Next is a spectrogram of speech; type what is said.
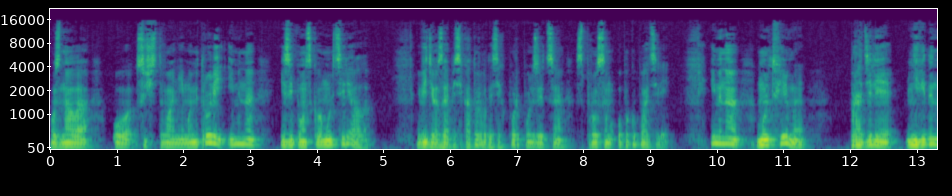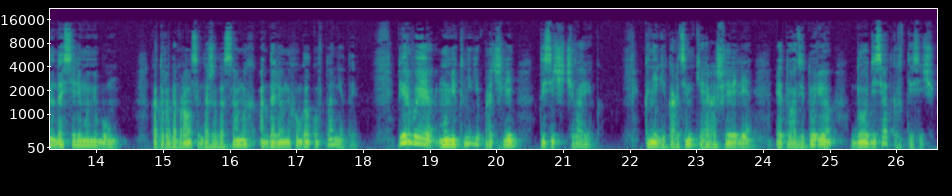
узнало о существовании мумитролей именно из японского мультсериала, видеозаписи которого до сих пор пользуются спросом у покупателей. Именно мультфильмы породили невиданный доселе мумибум, который добрался даже до самых отдаленных уголков планеты. Первые муми-книги прочли тысячи человек. Книги-картинки расширили эту аудиторию до десятков тысяч.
